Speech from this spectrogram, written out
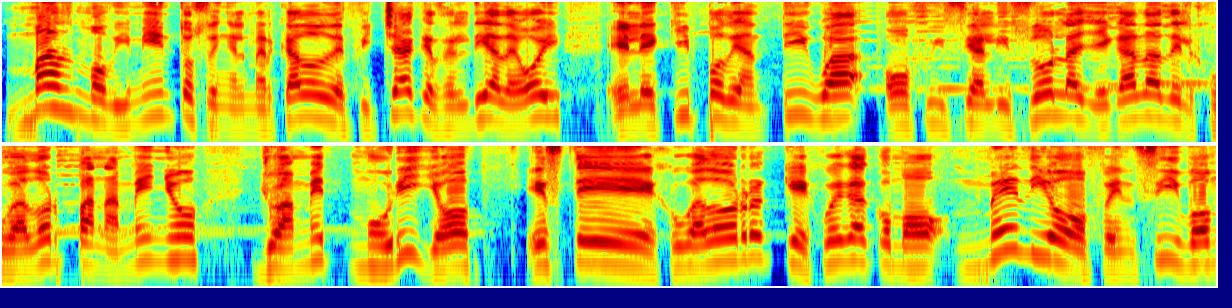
Más movimientos en el mercado de fichajes. El día de hoy, el equipo de Antigua oficializó la llegada del jugador panameño Joamet Murillo. Este jugador que juega como medio ofensivo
